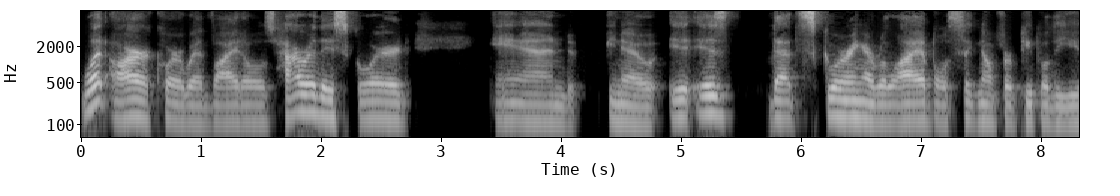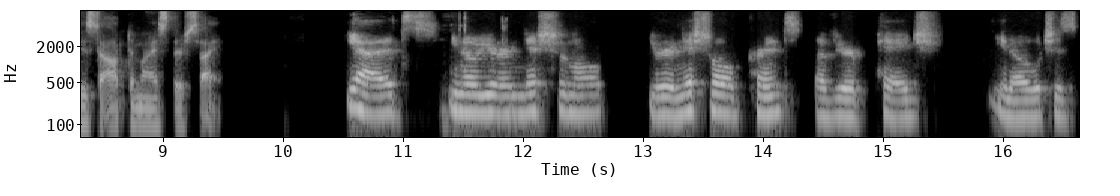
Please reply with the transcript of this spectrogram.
what are core web vitals? How are they scored? And you know, is that scoring a reliable signal for people to use to optimize their site? Yeah it's you know your initial your initial print of your page you know which is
